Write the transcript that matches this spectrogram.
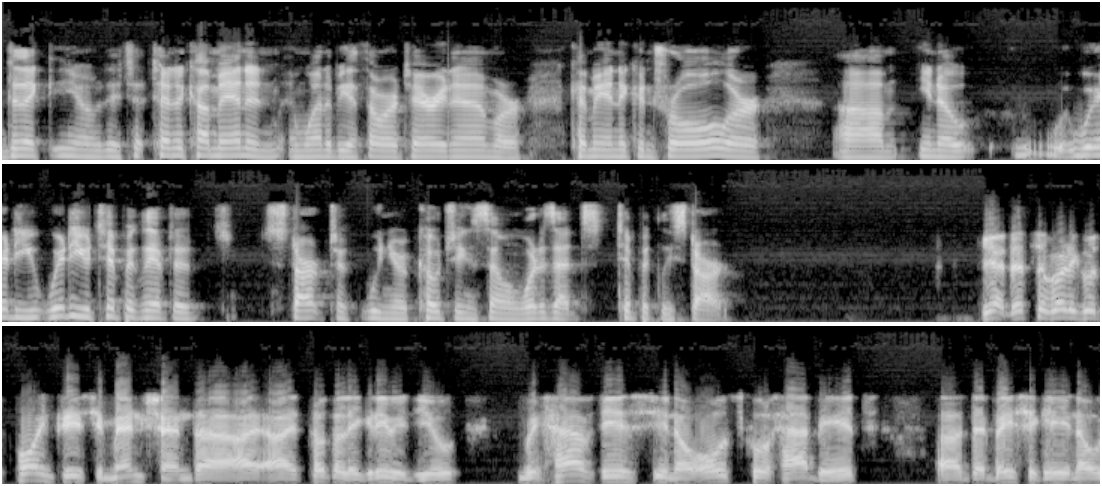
Do they you know they t- tend to come in and, and want to be authoritarian or command and control or um, you know where do you where do you typically have to start to when you're coaching someone where does that typically start? Yeah that's a very good point chris you mentioned. Uh, I, I totally agree with you. We have this you know old school habit uh, that basically, you know,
